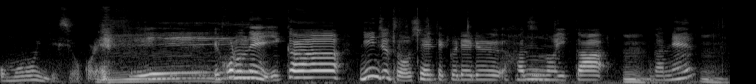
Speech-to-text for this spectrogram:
おもろいんですよこれ。へでこのねイカ忍術を教えてくれるはずのイカうん。がね、うん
